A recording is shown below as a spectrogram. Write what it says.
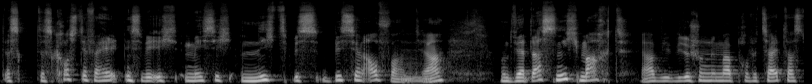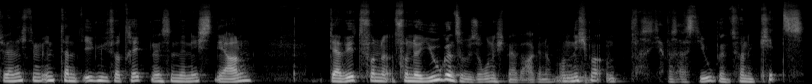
das, das kostet ja verhältnismäßig nichts bis ein bisschen Aufwand, mhm. ja. Und wer das nicht macht, ja, wie, wie du schon immer prophezeit hast, wer nicht im Internet irgendwie vertreten ist in den nächsten Jahren, der wird von, von der Jugend sowieso nicht mehr wahrgenommen. Und nicht mal, und was, ja, was heißt Jugend? Von den Kids.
